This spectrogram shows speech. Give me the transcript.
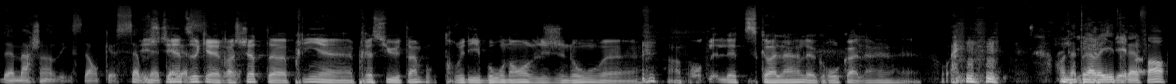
de marchandises. Donc, euh, si ça vous Et je tiens à intéresse. dire que Rochette a pris un précieux temps pour trouver des beaux noms originaux. euh, entre autres, le, le petit collant, le gros collant. euh. On a Il travaillé très fort.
